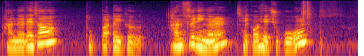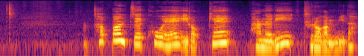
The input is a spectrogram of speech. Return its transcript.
바늘에서 돗바, 에이, 그 단수링을 제거해주고 첫 번째 코에 이렇게 바늘이 들어갑니다.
